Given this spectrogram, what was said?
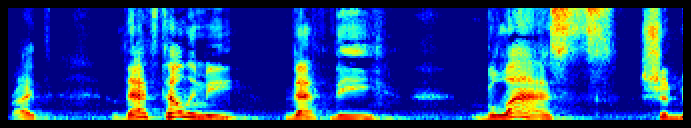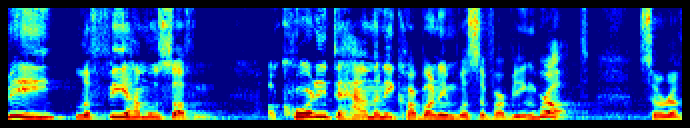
right? That's telling me that the blasts should be lefi hamusafim, according to how many karbanim musaf are being brought. So Rav,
